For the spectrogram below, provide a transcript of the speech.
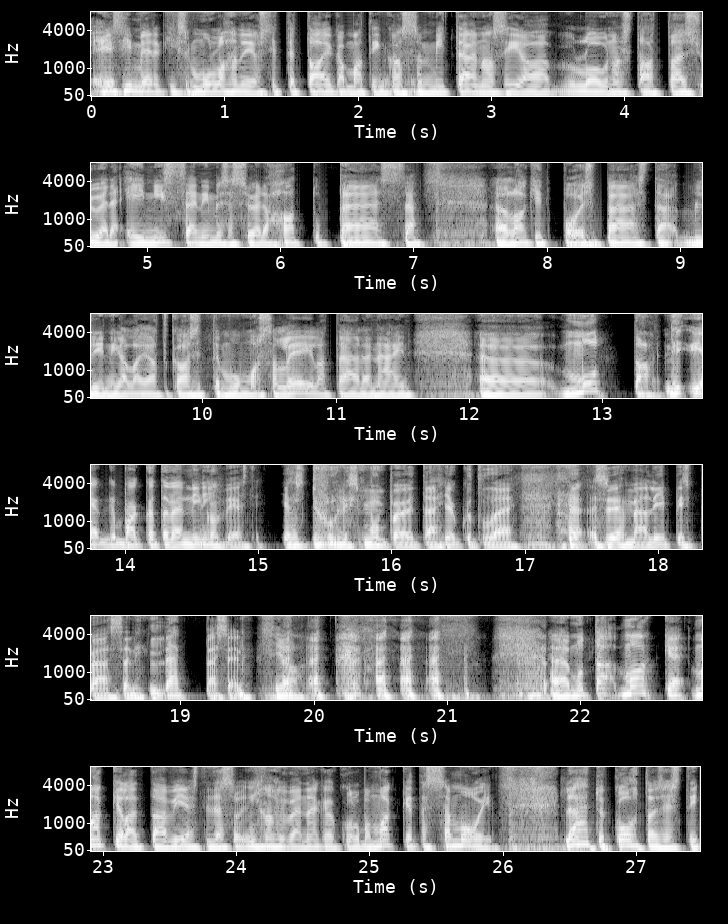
esimerkiksi mullahan ei ole sitten Taikamatin kanssa mitään asiaa lounastaa tai syödä. Ei missään nimessä syödä hattu päässä. Lakit pois päästä. Linjalla jatkaa sitten muun muassa Leila täällä näin. Ö, mutta Niin, Ja pakko vielä Mikon niin. viesti. Jos duunis mun pöytään joku tulee syömään lippispäässä, niin läppäsen. Joo. Ö, mutta Makke, Makke laittaa viesti, tässä on ihan hyvä näkökulma. Makke tässä moi. Lähtökohtaisesti,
